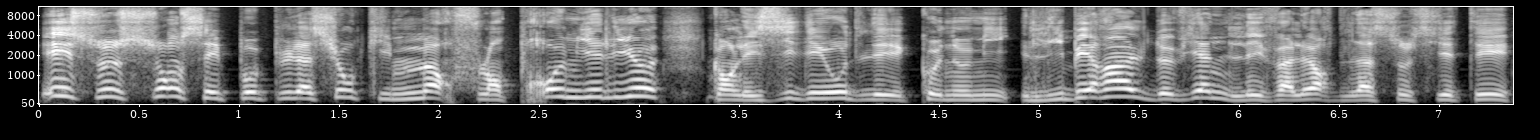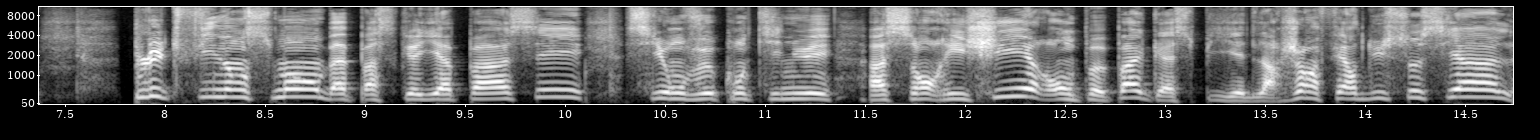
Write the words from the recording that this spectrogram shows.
Et ce sont ces populations qui meurflent en premier lieu quand les idéaux de l'économie libérale deviennent les valeurs de la société. Plus de financement, bah parce qu'il n'y a pas assez. Si on veut continuer à s'enrichir, on peut pas gaspiller de l'argent à faire du social.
